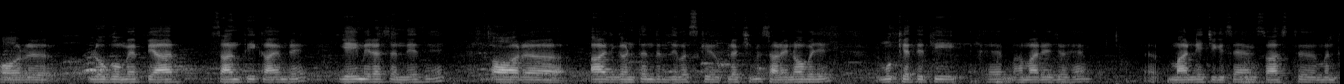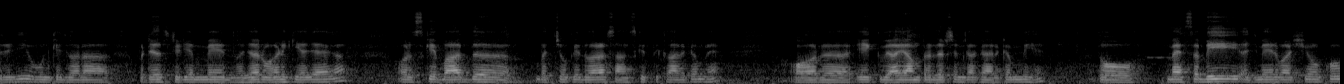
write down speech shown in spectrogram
और लोगों में प्यार, शांति कायम रहे, यही मेरा संदेश है। और, आज गणतंत्र दिवस के उपलक्ष्य में साढ़े नौ बजे मुख्य अतिथि है, हमारे जो है माननीय चिकित्सा एवं स्वास्थ्य मंत्री जी, उनके द्वारा पटेल स्टेडियम में ध्वजारोहण किया जाएगा और उसके बाद बच्चों के द्वारा सांस्कृतिक कार्यक्रम है और एक व्यायाम प्रदर्शन का कार्यक्रम भी है। तो मैं सभी अजमेर वासियों को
